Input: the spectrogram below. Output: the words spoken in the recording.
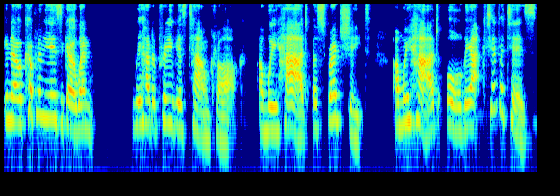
you know, a couple of years ago when we had a previous town clerk and we had a spreadsheet and we had all the activities.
